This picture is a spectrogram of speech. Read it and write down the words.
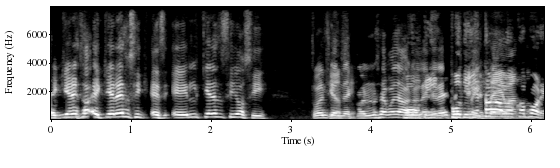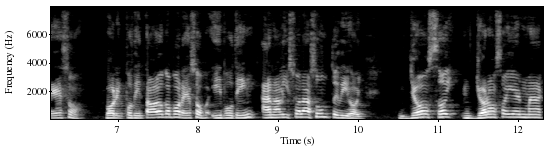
él quiere eso, él quiere eso, sí, es- él quiere eso sí o sí. ¿Tú me entiendes? sí. Él no se puede hablar. Putin, Él Putin estaba está loco llevando- por eso. Por- Putin estaba loco por eso. Y Putin analizó el asunto y dijo: Yo soy, yo no soy el más,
